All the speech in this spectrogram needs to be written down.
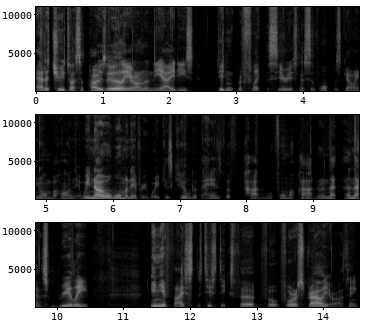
attitudes, I suppose, earlier on in the 80s didn't reflect the seriousness of what was going on behind there. We know a woman every week is killed at the hands of a partner or former partner, and that and that's really in your face statistics for, for, for Australia, I think.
